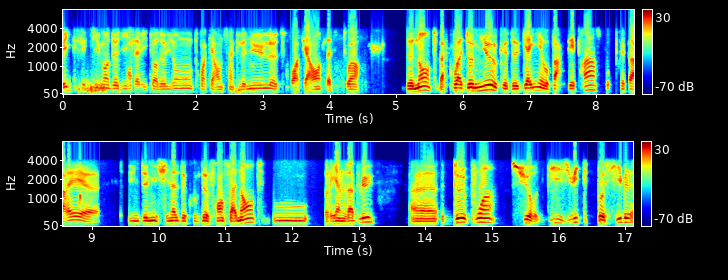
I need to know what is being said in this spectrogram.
Oui, effectivement, 2-10 la victoire de Lyon, 3-45 le nul, 3-40 la victoire de Nantes. Bah, quoi de mieux que de gagner au Parc des Princes pour préparer euh, une demi-finale de Coupe de France à Nantes où rien ne va plus? Euh, deux points sur 18 possibles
